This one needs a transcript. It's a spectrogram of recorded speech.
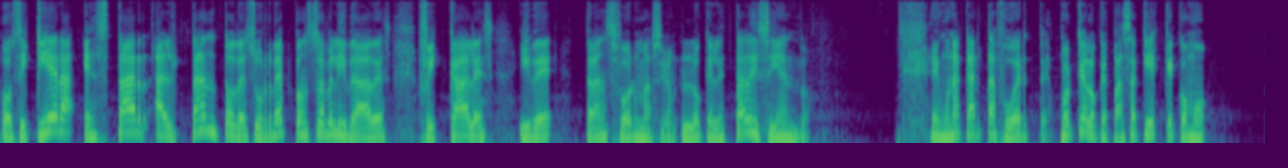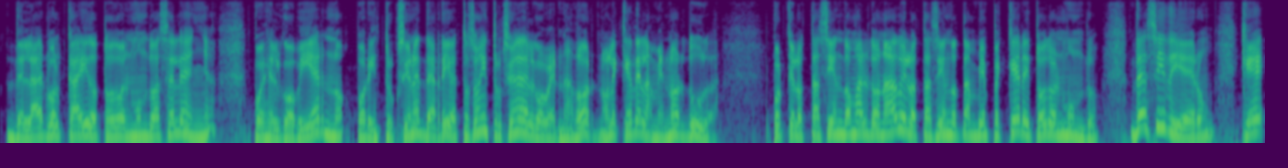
o siquiera estar al tanto de sus responsabilidades fiscales y de transformación. Lo que le está diciendo en una carta fuerte, porque lo que pasa aquí es que como del árbol caído todo el mundo hace leña, pues el gobierno, por instrucciones de arriba, estas son instrucciones del gobernador, no le quede la menor duda, porque lo está haciendo Maldonado y lo está haciendo también Pesquera y todo el mundo, decidieron que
